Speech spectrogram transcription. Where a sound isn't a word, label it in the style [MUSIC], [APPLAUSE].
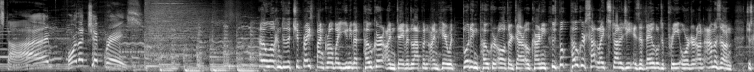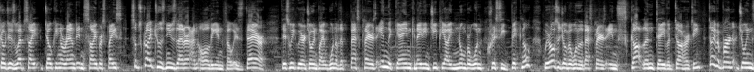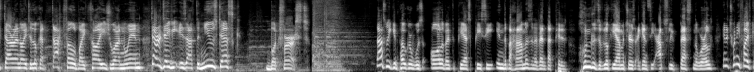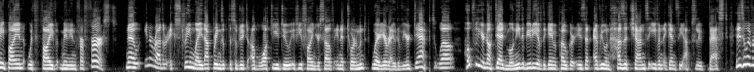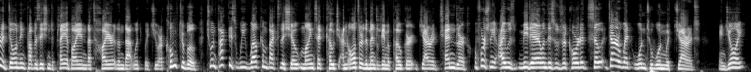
It's time for the chip race. Hello and welcome to the Chip Race, bankroll by Unibet Poker. I'm David Lappin. I'm here with budding poker author Dara O'Kearney, whose book Poker Satellite Strategy is available to pre-order on Amazon. Just go to his website, Joking Around in Cyberspace, subscribe to his newsletter, and all the info is there. This week we are joined by one of the best players in the game, Canadian GPI number one, Krissy Bicknell. We're also joined by one of the best players in Scotland, David Docherty. Daiva Byrne joins Dara and I to look at that foul by Thi Xua Nguyen. Daragh Davey is at the news desk. But first, Last week in poker was all about the PSPC in the Bahamas, an event that pitted hundreds of lucky amateurs against the absolute best in the world in a 25k buy-in with 5 million for first. Now, in a rather extreme way, that brings up the subject of what do you do if you find yourself in a tournament where you're out of your depth? Well, hopefully you're not dead money. The beauty of the game of poker is that everyone has a chance, even against the absolute best. It is, however, a daunting proposition to play a buy in that's higher than that with which you are comfortable. To unpack this, we welcome back to the show mindset coach and author of The Mental Game of Poker, Jared Tendler. Unfortunately, I was mid air when this was recorded, so Dara went one to one with Jared. Enjoy.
